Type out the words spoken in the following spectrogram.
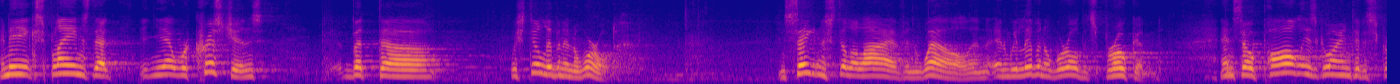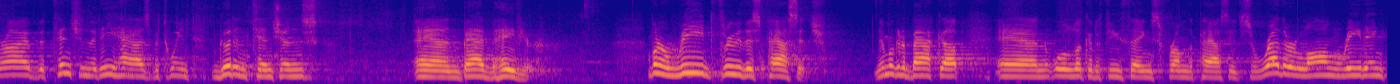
And he explains that, yeah, we're Christians, but. Uh, we're still living in a world. And Satan is still alive and well, and, and we live in a world that's broken. And so Paul is going to describe the tension that he has between good intentions and bad behavior. I'm going to read through this passage. Then we're going to back up and we'll look at a few things from the passage. It's a rather long reading,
